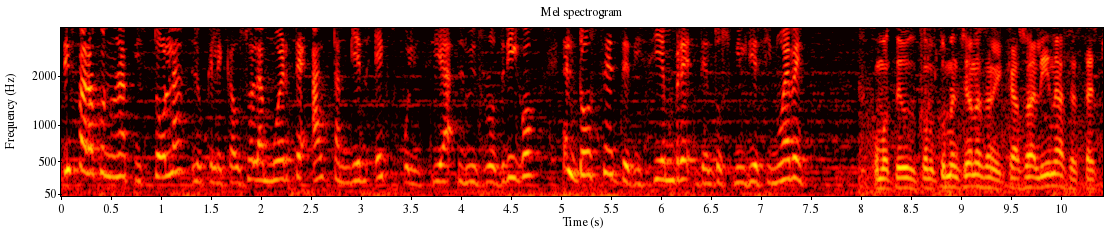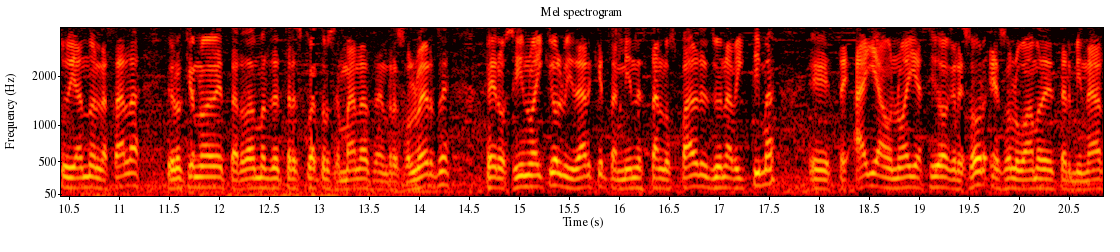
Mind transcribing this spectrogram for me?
Disparó con una pistola, lo que le causó la muerte al también ex policía Luis Rodrigo el 12 de diciembre del 2019. Como, como tú mencionas, en el caso de Alina se está estudiando en la sala, creo que no debe tardar más de 3, 4 semanas en resolverse, pero sí no hay que olvidar que también están los padres de una víctima, este, haya o no haya sido agresor, eso lo vamos a determinar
